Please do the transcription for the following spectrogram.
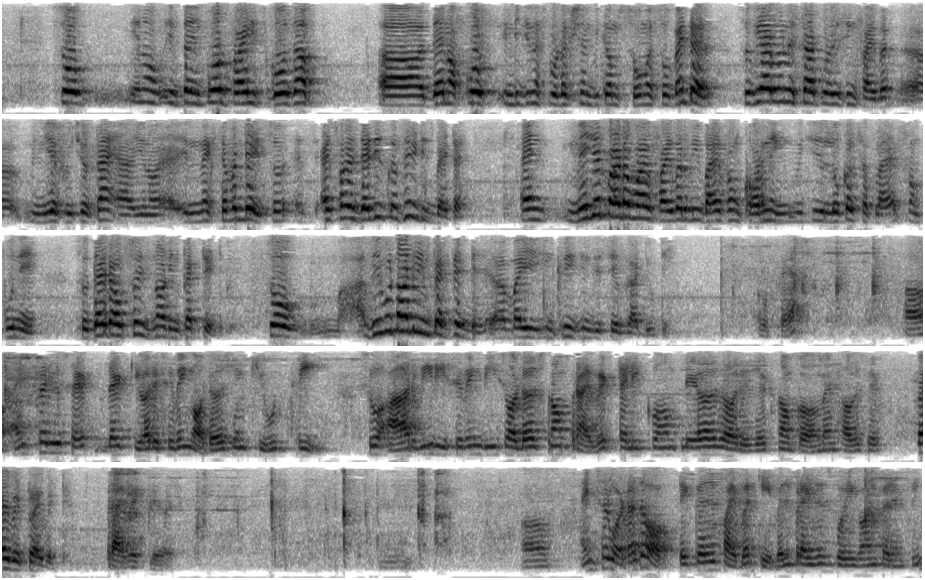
So, you know, if the import price goes up, uh, then of course indigenous production becomes so much so better. So we are going to start producing fiber uh, in near future time, uh, you know, in next seven days. So as, as far as that is concerned, it is better. And major part of our fiber we buy from Corning, which is a local supplier from Pune. So that also is not impacted. So we would not be impacted uh, by increasing the safeguard duty. Okay. Uh, and sir, you said that you are receiving orders in Q3. So are we receiving these orders from private telecom players or is it from government? How is it? Private, private. Private players. Uh, and sir, what are the optical fiber cable prices going on currently?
